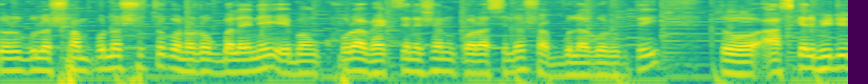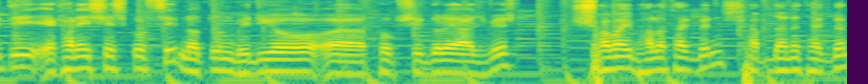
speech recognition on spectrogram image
গরুগুলো সম্পূর্ণ সুস্থ, কোনো রোগবালাই নেই এবং খোরা ভ্যাকসিনেশন করা ছিল সবগুলা গরুতেই। তো আজকের ভিডিওটি এখানেই শেষ করছি। নতুন ভিডিও খুব শীঘ্রই আসবে। সবাই ভালো থাকবেন, সাবধানে থাকবেন।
